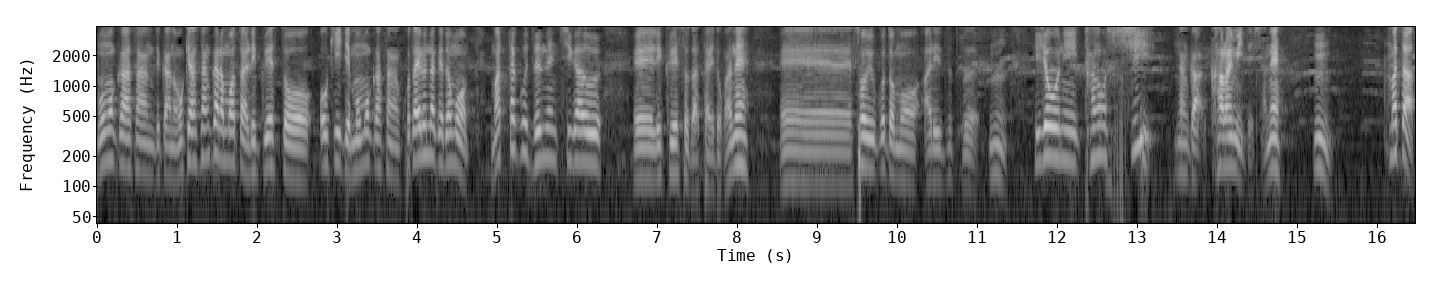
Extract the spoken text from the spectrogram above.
桃川さんっていうか、あの、お客さんからまたリクエストを聞いて、桃川さんが答えるんだけども、全く全然違う、え、リクエストだったりとかね、えー、そういうこともありつつ、うん。非常に楽しい、なんか、絡みでしたね。うん。また、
